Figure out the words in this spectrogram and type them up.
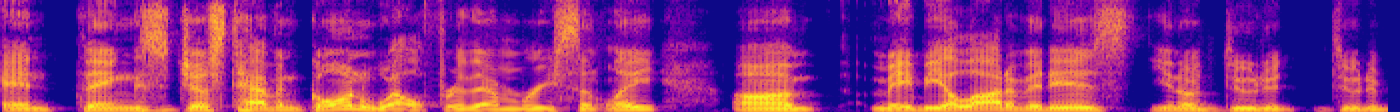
and things just haven't gone well for them recently. Um, maybe a lot of it is you know due to due to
